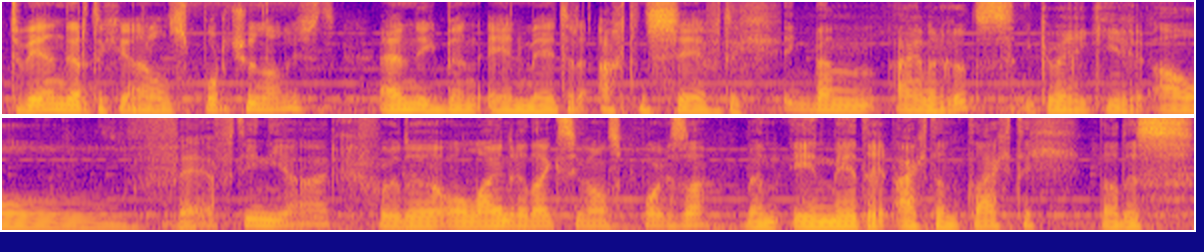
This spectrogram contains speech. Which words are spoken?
32 jaar als sportjournalist en ik ben 1,78 meter. Ik ben Arne Ruts. Ik werk hier al 15 jaar voor de online redactie van Sporza. Ik ben 1,88 meter. Dat is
